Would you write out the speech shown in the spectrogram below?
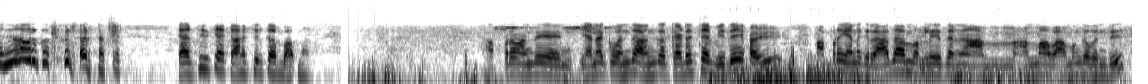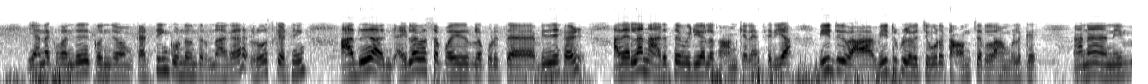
என்ன ஒரு கொத்து கொத்தாடுறாங்க கத்திரிக்காய் காய்ச்சிருக்கா பாப்பா அப்புறம் வந்து எனக்கு வந்து அங்கே கிடைச்ச விதைகள் அப்புறம் எனக்கு ராதா முரளிதரன் அம் அம்மா அவங்க வந்து எனக்கு வந்து கொஞ்சம் கட்டிங் கொண்டு வந்திருந்தாங்க. ரோஸ் கட்டிங் அது இலவச பயிரில் கொடுத்த விதைகள். அதெல்லாம் நான் அடுத்த வீடியோவில் காமிக்கிறேன். சரியா? வீட்டு வீட்டுக்குள்ளே வச்சு கூட காமிச்சிடலாம் அவங்களுக்கு ஆனால் நிவ்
